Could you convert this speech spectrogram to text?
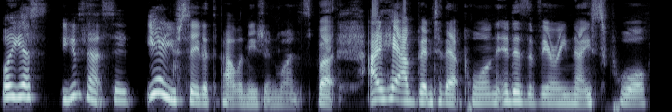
Well, yes, you've not stayed. Yeah, you stayed at the Polynesian once, but I have been to that pool, and it is a very nice pool.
